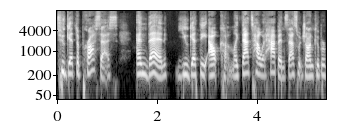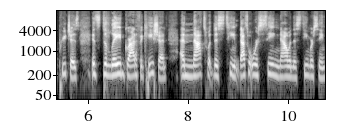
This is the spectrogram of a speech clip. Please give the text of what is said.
to get the process and then you get the outcome. Like that's how it happens. That's what Jon Cooper preaches. It's delayed gratification. And that's what this team, that's what we're seeing now in this team. We're seeing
